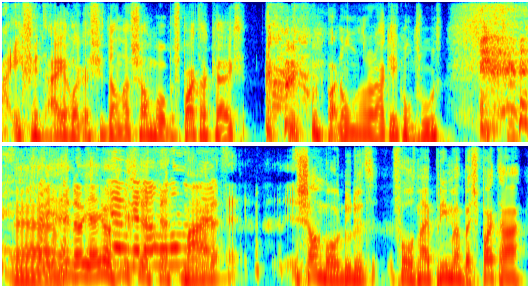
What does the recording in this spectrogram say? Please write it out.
Maar ik vind eigenlijk, als je dan naar Sambo bij Sparta kijkt. pardon, dan raak ik ontroerd. Ehm, nou, jij ook. Ja, maar eh, Sambo doet het volgens mij prima bij Sparta.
